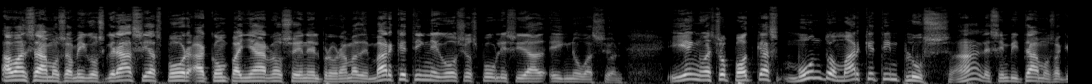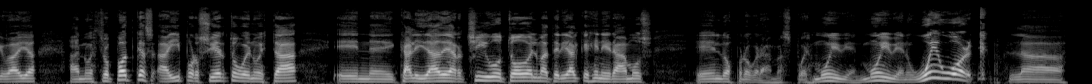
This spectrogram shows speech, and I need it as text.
Avanzamos amigos, gracias por acompañarnos en el programa de Marketing, Negocios, Publicidad e Innovación. Y en nuestro podcast Mundo Marketing Plus, ¿ah? les invitamos a que vaya a nuestro podcast. Ahí, por cierto, bueno, está en eh, calidad de archivo todo el material que generamos en los programas. Pues muy bien, muy bien. WeWork, la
